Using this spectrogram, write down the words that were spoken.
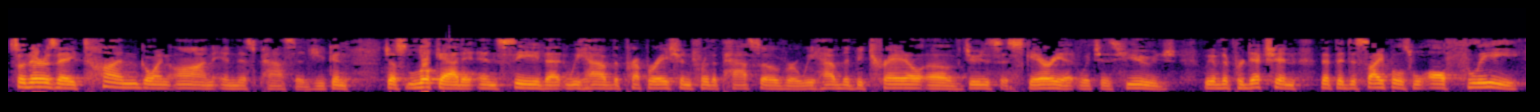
So there's a ton going on in this passage. You can just look at it and see that we have the preparation for the Passover. We have the betrayal of Judas Iscariot, which is huge. We have the prediction that the disciples will all flee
